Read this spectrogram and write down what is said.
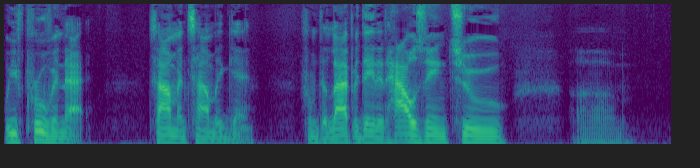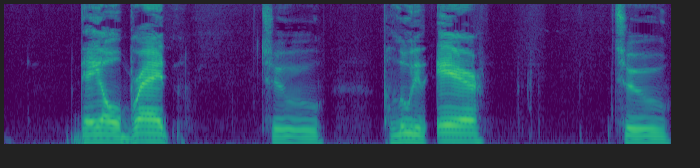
We've proven that time and time again, from dilapidated housing to um, day old bread to polluted air to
